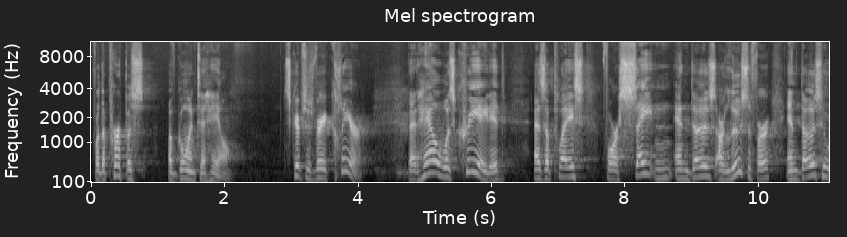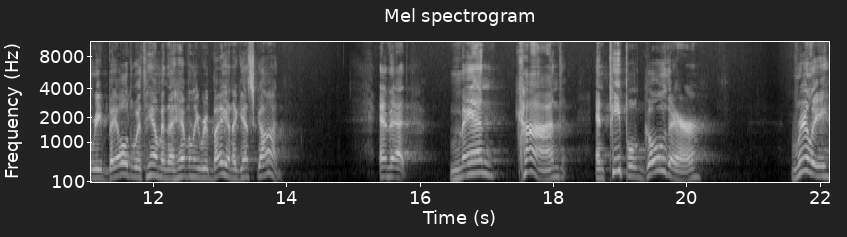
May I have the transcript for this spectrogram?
for the purpose of going to hell. Scripture is very clear that hell was created as a place for Satan and those, or Lucifer, and those who rebelled with him in the heavenly rebellion against God. And that mankind and people go there really,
